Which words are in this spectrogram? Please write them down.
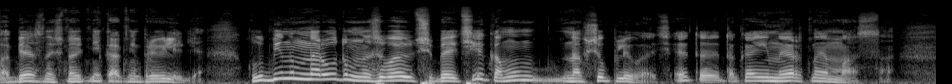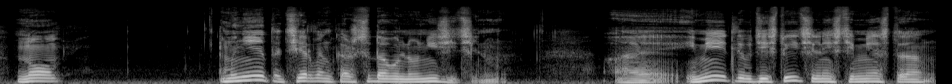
обязанность, но это никак не привилегия. Глубинным народом называют себя те, кому на все плевать. Это такая инертная масса. Но мне этот термин кажется довольно унизительным. А имеет ли в действительности место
